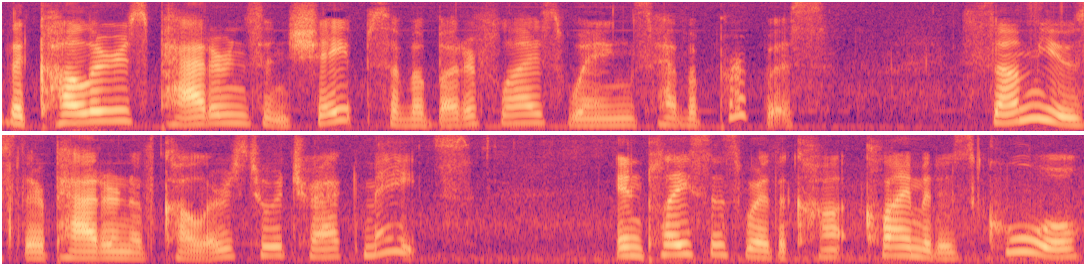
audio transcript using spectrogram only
The colors, patterns, and shapes of a butterfly's wings have a purpose. Some use their pattern of colors to attract mates. In places where the climate is cool,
